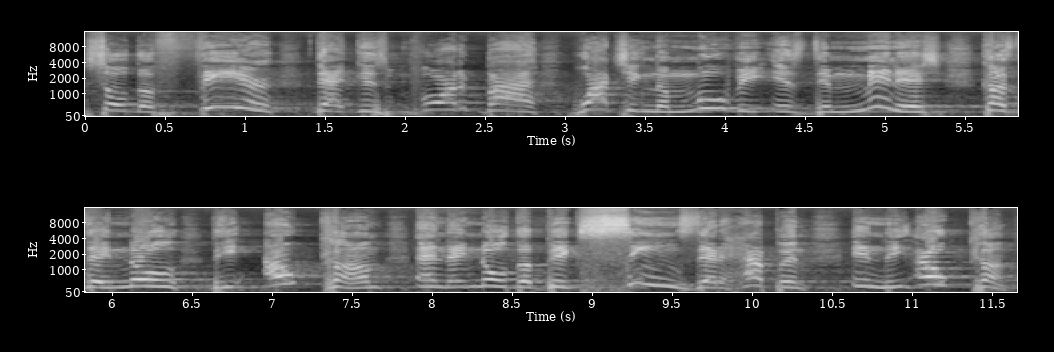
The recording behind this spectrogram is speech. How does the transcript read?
So the fear that is brought by watching the movie is diminished because they know the outcome and they know the big scenes that happen in the outcome.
